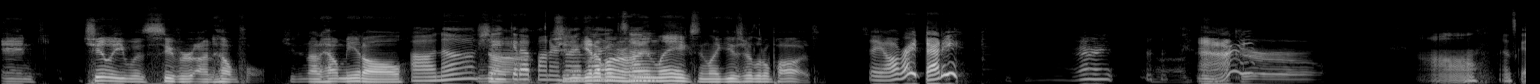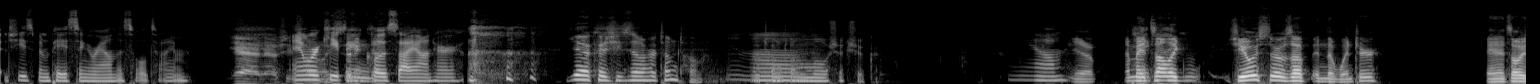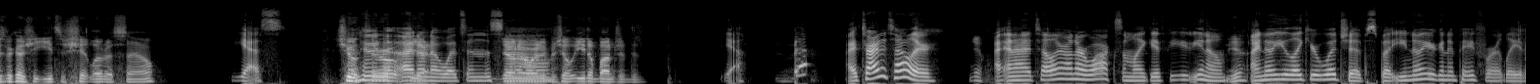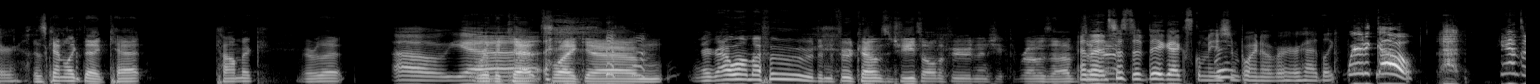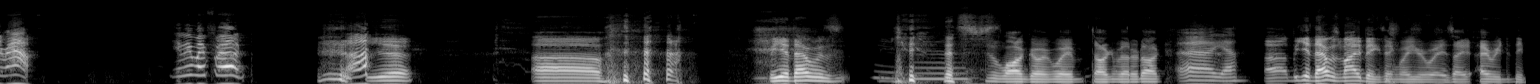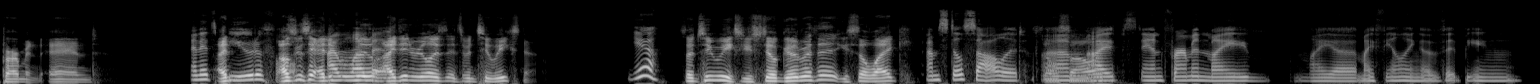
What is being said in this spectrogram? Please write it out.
And Chili was super unhelpful. She did not help me at all. Oh, no. She didn't get Nah. up on her She hind didn't get up on her legs hind and legs and like use her little paws. Say, all right, daddy. All right. All right. girl. Oh, that's good. She's been pacing around this whole time. Yeah, no, she's and we're keeping sitting a down. close eye on her. Yeah, because she's on her tum tum. Her tum tum uh, little shook shook. yeah. Yeah. I mean, it's not like she always throws up in the winter, and it's always because she eats a shitload of snow. Yes. She'll And who throw, kno- I don't yeah. know what's in the snow. Don't know, what it- but she'll eat a bunch of this. Yeah. I try to tell her. Yeah. I, and I tell her on our walks, I'm like, if you, you know, Yeah. I know you like your wood chips, but you know you're going to pay for it later. It's kind of like that cat comic. Remember that? Oh, yeah. Where the cat's like, um, Like, I want my food, and the food comes, and she eats all the food, and then she throws up. And like, then it's just a big exclamation point over her head, like, "Where'd it go? Hands are out! Give me my phone!" "Ah." yeah. Uh, but yeah, that was that's just a long going way of talking about her dog. Uh, yeah, Uh, but yeah, that was my big thing while you were away. Is I I read the apartment, and and it's I- beautiful. I was gonna say I didn't love real- it. I didn't realize it's been two weeks now. yeah, So two weeks, you still good with it? You still like? I'm still solid. Still um, solid? I stand firm in my my uh my feeling of it being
